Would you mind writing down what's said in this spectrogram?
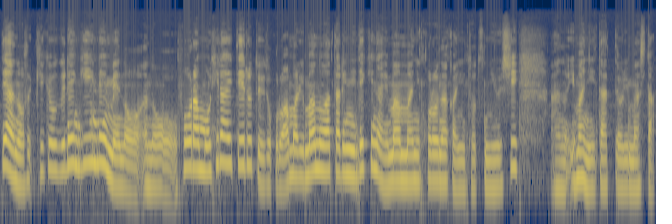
であの結局議員連盟のあのフォーラムを開いているというところをあまり目の当たりにできないまんまにコロナ禍に突入しあの今に至っておりました。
